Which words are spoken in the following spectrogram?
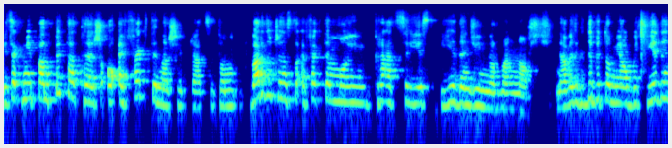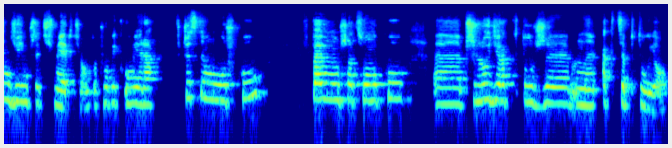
więc jak mnie Pan pyta też o efekty naszej pracy, to bardzo często efektem mojej pracy jest jeden dzień normalności. Nawet gdyby to miał być jeden dzień przed śmiercią, to człowiek umiera czystym łóżku, w pełnym szacunku, e, przy ludziach, którzy akceptują.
